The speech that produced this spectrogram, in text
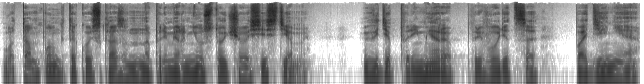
Вот там пункт такой сказан, например, неустойчивой системы. В виде примера приводится падение,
